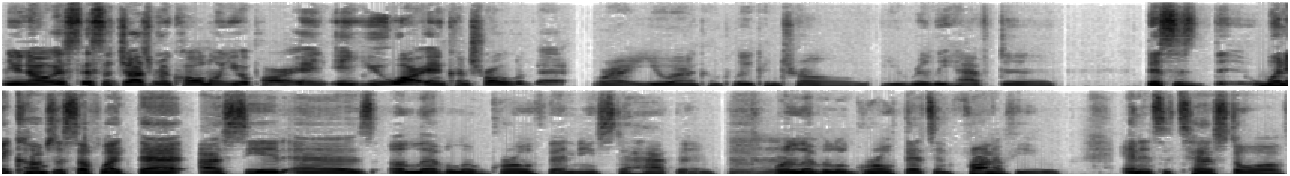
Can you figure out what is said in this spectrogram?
you know it's it's a judgment call on your part and, and you are in control of that Right, you are in complete control. You really have to. This is when it comes to stuff like that. I see it as a level of growth that needs to happen, or a mm-hmm. level of growth that's in front of you, and it's a test of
